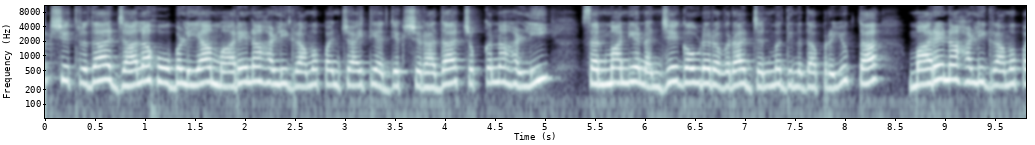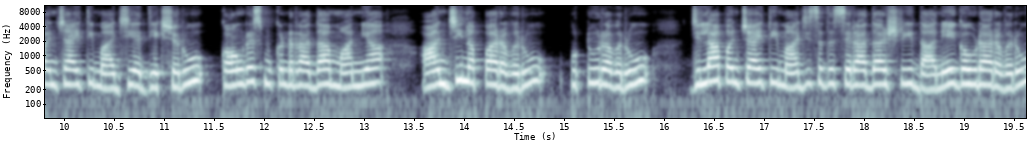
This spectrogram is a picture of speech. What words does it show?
ಕ್ಷೇತ್ರದ ಜಾಲ ಹೋಬಳಿಯ ಮಾರೇನಹಳ್ಳಿ ಗ್ರಾಮ ಪಂಚಾಯಿತಿ ಅಧ್ಯಕ್ಷರಾದ ಚೊಕ್ಕನಹಳ್ಳಿ ಸನ್ಮಾನ್ಯ ನಂಜೇಗೌಡರವರ ಜನ್ಮದಿನದ ಪ್ರಯುಕ್ತ ಮಾರೇನಹಳ್ಳಿ ಗ್ರಾಮ ಪಂಚಾಯಿತಿ ಮಾಜಿ ಅಧ್ಯಕ್ಷರು, ಕಾಂಗ್ರೆಸ್ ಮುಖಂಡರಾದ ಮಾನ್ಯ ಆಂಜಿನಪ್ಪರವರು, ಪುಟ್ಟೂರವರು, ಜಿಲ್ಲಾ ಪಂಚಾಯಿತಿ ಮಾಜಿ ಸದಸ್ಯರಾದ ಶ್ರೀ ದಾನೇಗೌಡರವರು,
